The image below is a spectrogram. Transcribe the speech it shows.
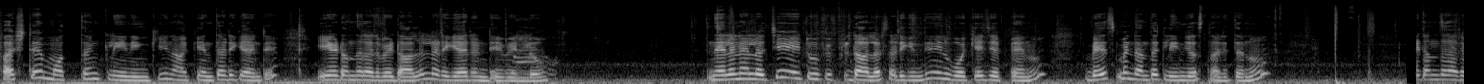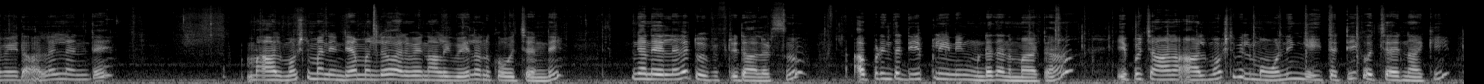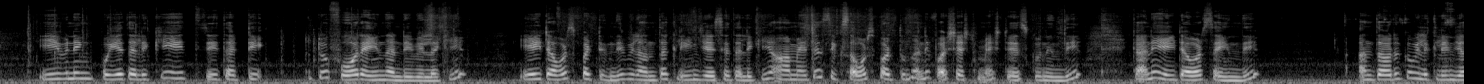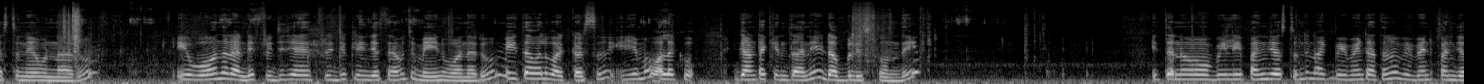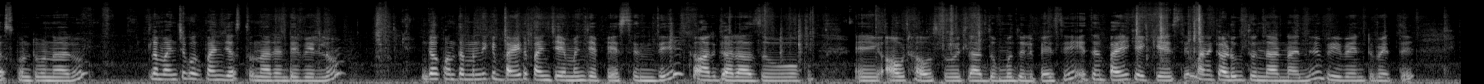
ఫస్ట్ టైం మొత్తం క్లీనింగ్కి నాకు ఎంత అడిగా అంటే ఏడు వందల అరవై డాలర్లు అడిగారండి వీళ్ళు. నెల నెల వచ్చి టూ ఫిఫ్టీ డాలర్స్ అడిగింది. నేను ఓకే చెప్పాను. బేస్మెంట్ అంతా క్లీన్ చేస్తున్నాడు ఇతను. ఏడు వందల అరవై డాలర్లు అంటే ఆల్మోస్ట్ మన ఇండియా మనీలో అరవై నాలుగు వేలు అనుకోవచ్చండి. ఇంకా నెల నెల టూ ఫిఫ్టీ డాలర్స్. అప్పుడు ఇంత డీప్ క్లీనింగ్ ఉండదన్నమాట. ఇప్పుడు చాలా ఆల్మోస్ట్ వీళ్ళు మార్నింగ్ ఎయిట్ థర్టీకి వచ్చారు నాకు. ఈవినింగ్ పోయేతలికి త్రీ థర్టీ టు ఫోర్ అయిందండి వీళ్ళకి. ఎయిట్ అవర్స్ పట్టింది వీళ్ళంతా క్లీన్ చేసేతలికి ఆమె అయితే సిక్స్ అవర్స్ పడుతుందని ఫస్ట్ ఎస్టిమేట్ వేసుకునింది కానీ ఎయిట్ అవర్స్ అయింది. అంతవరకు వీళ్ళు క్లీన్ చేస్తూనే ఉన్నారు. ఈ ఓనర్ అండి ఫ్రిడ్జ్ చే ఫ్రిడ్జ్ క్లీన్ చేసేమో మెయిన్ ఓనరు మిగతా వాళ్ళు వర్కర్స్ ఏమో వాళ్ళకు గంట కింద అని డబ్బులు ఇస్తుంది. ఇతను వీళ్ళు పని చేస్తుంటే నాకు వివెంట్ అతను వివెంట్ పని చేసుకుంటూ ఉన్నారు. ఇట్లా మంచిగా ఒక పని చేస్తున్నారండి వీళ్ళు. ఇంకా కొంతమందికి బయట పని చేయమని చెప్పేసింది. కార్ గరాజు అవుట్ హౌస్ ఇట్లా దుమ్ము దులిపేసి ఇతను పైకి ఎక్కేసి మనకు అడుగుతున్నాడు నన్ను వివెంట్ పెట్టి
